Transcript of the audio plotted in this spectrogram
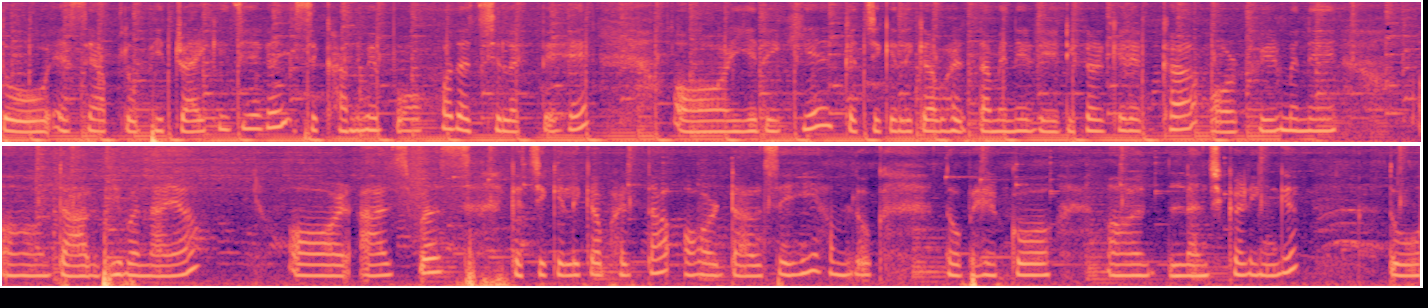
तो ऐसे आप लोग भी ट्राई कीजिएगा, इसे खाने में बहुत अच्छे लगते हैं। और ये देखिए, कच्चे केले का भरता मैंने रेडी करके रखा और फिर मैंने दाल भी बनाया। और आज बस कच्चे केले का भरता और दाल से ही हम लोग दोपहर को लंच करेंगे। तो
